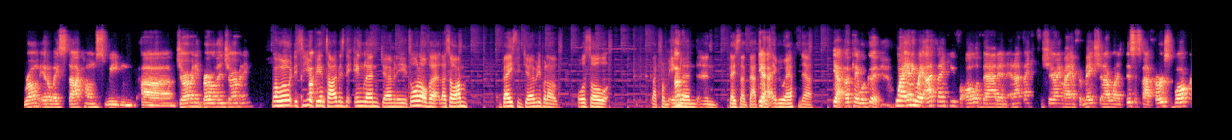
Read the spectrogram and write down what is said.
rome italy stockholm sweden um, germany berlin germany Well, well, it's the European time, isn't it? England, Germany, it's all over. Like, so I'm based in Germany, but I'm also like from England and places like that. Yeah. everywhere. Yeah. Yeah, okay, well, good. Well, anyway, I thank you for all of that. And, and I thank you for sharing my information. I want to, this is my first book,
